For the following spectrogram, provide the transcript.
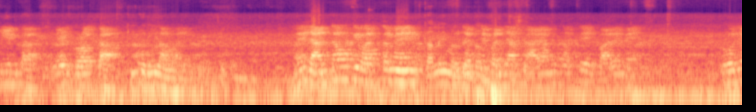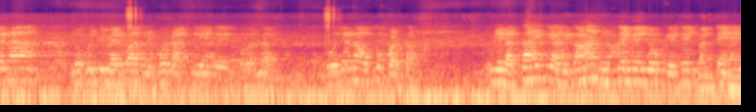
टीम का रेड क्रॉस का। मैं जानता हूँ कि वास्तव में जब से पंजाब में आया हूँ तब से इस बारे में। रोज़ाना जो कुछ भी मेरे पास रिपोर्ट आती है गवर्नर रोज़ाना उसको पढ़ता हूँ। मुझे लगता है कि अधिकांश हिस्से में जो केसेस बनते हैं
